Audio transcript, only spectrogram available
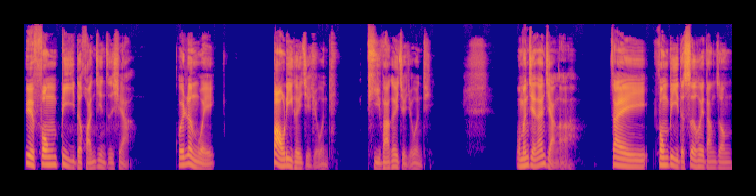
越封闭的环境之下。会认为暴力可以解决问题，体罚可以解决问题。我们简单讲啊，在封闭的社会当中，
